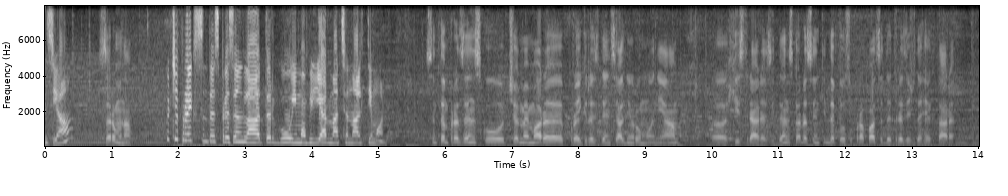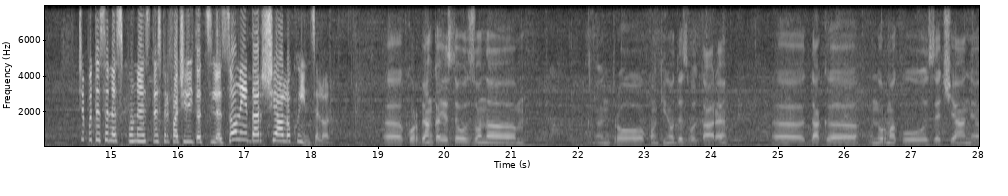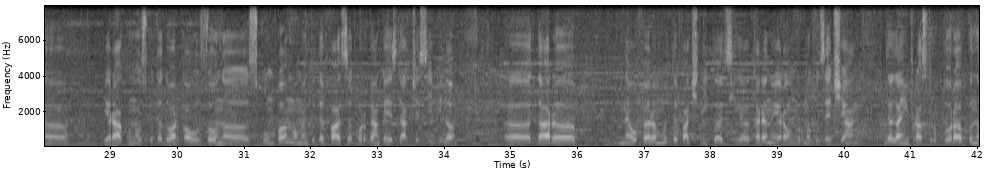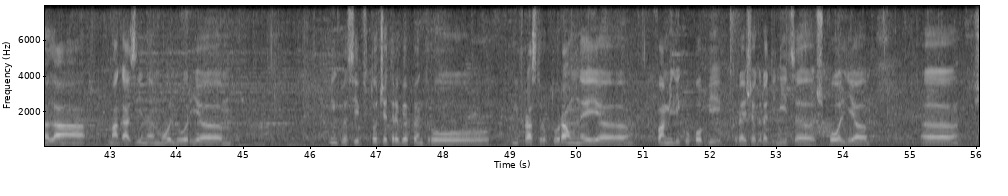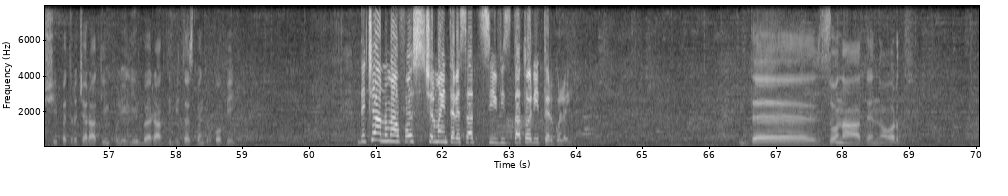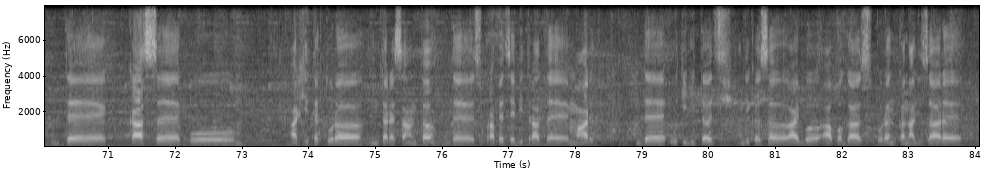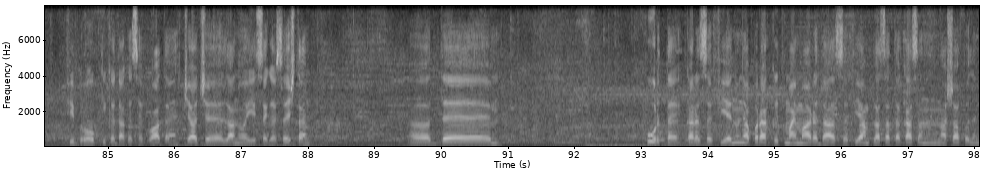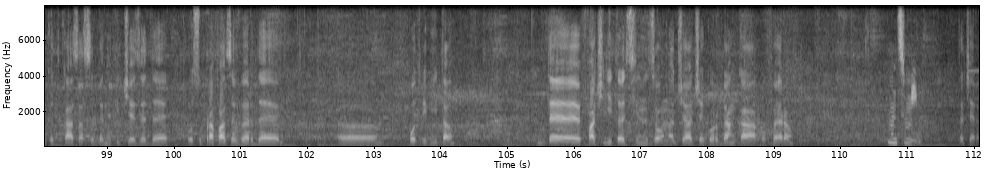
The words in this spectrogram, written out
Bună ziua! Să rămână! Cu ce proiect sunteți prezent la Târgu Imobiliar Național Timon? Suntem prezenți cu cel mai mare proiect rezidențial din România, uh, Histria Residence, care se întinde pe o suprafață de 30 de hectare. Ce puteți să ne spuneți despre facilitățile zonei, dar și a locuințelor? Uh, Corbeanca este o zonă într-o continuă dezvoltare. Uh, Dacă în urmă cu 10 ani uh, era cunoscută doar ca o zonă scumpă, în momentul de față Corbeanca este accesibilă, uh, dar uh, ne oferă multe facilități uh, care nu erau în urmă cu 10 ani, de la infrastructură până la magazine, mall-uri, uh, inclusiv tot ce trebuie pentru infrastructura unei uh, familii cu copii, creșă, grădiniță, școli uh, uh, și petrecerea timpului liber, activități pentru copii. De ce anume au fost cel mai interesați vizitatorii târgului? De zona de nord, de case cu arhitectură interesantă, de suprafețe vitrate mari, de utilități, adică să aibă apă, gaz, curent, canalizare, fibră optică dacă se poate, ceea ce la noi se găsește, de curte care să fie nu neapărat cât mai mare, dar să fie amplasată casa în așa fel încât casa să beneficieze de o suprafață verde uh, potrivită, de facilități în zonă, ceea ce Corbeanca oferă. Mulțumim! Tăcere!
